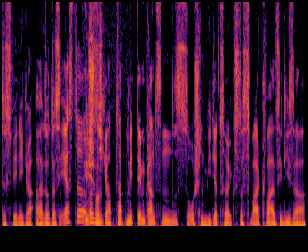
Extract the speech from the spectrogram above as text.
das weniger. Also das erste, Ich was schon. ich gehabt habe mit dem ganzen Social Media Zeugs, das war quasi dieser,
